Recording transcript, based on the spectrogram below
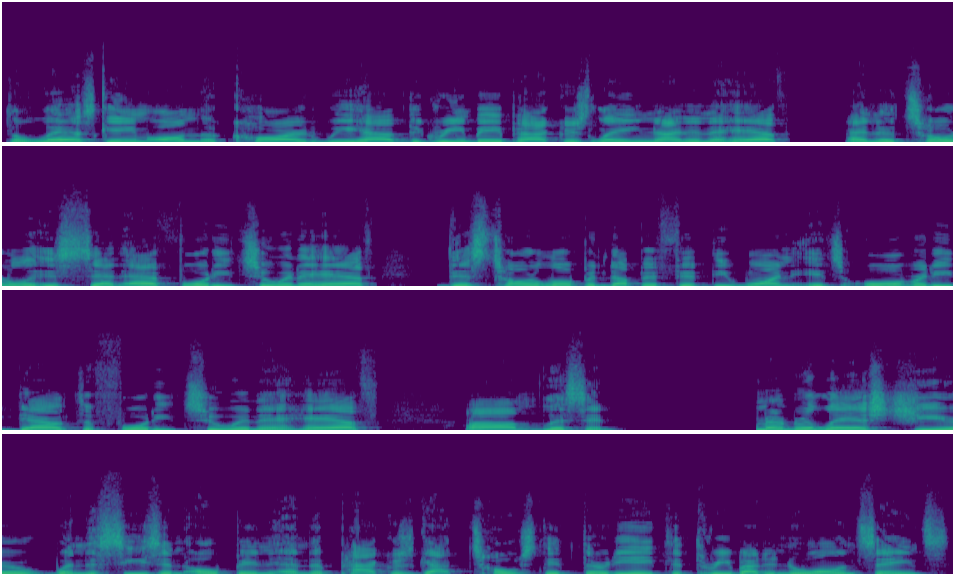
The last game on the card, we have the Green Bay Packers laying nine and a half, and the total is set at 42 and a half. This total opened up at 51. It's already down to 42 and a half. Um, listen, remember last year when the season opened and the Packers got toasted 38 to 3 by the New Orleans Saints?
